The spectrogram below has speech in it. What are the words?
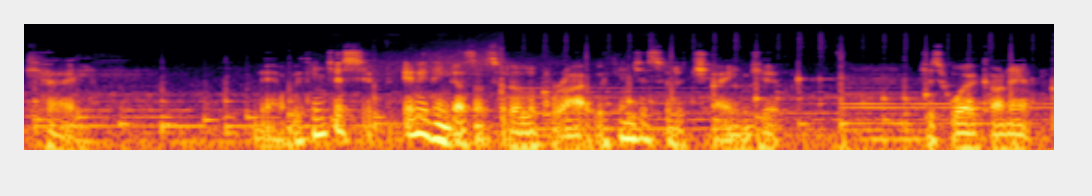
Okay. Now we can just, if anything doesn't sort of look right, we can just sort of change it. Just work on it.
